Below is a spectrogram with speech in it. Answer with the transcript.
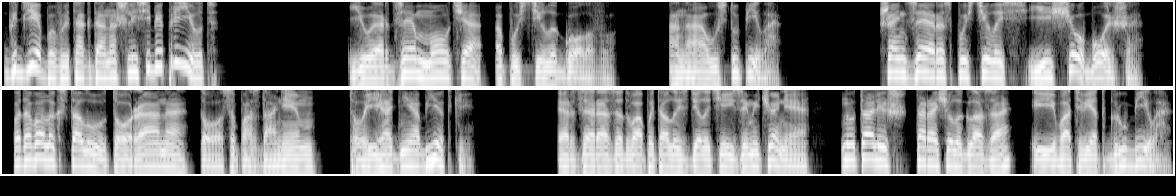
Где бы вы тогда нашли себе приют?» Юэрдзе молча опустила голову. Она уступила. Шаньзе распустилась еще больше, подавала к столу то рано, то с опозданием, то и одни объедки. Эрдзе раза два пыталась сделать ей замечание, но та лишь таращила глаза и в ответ грубила.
